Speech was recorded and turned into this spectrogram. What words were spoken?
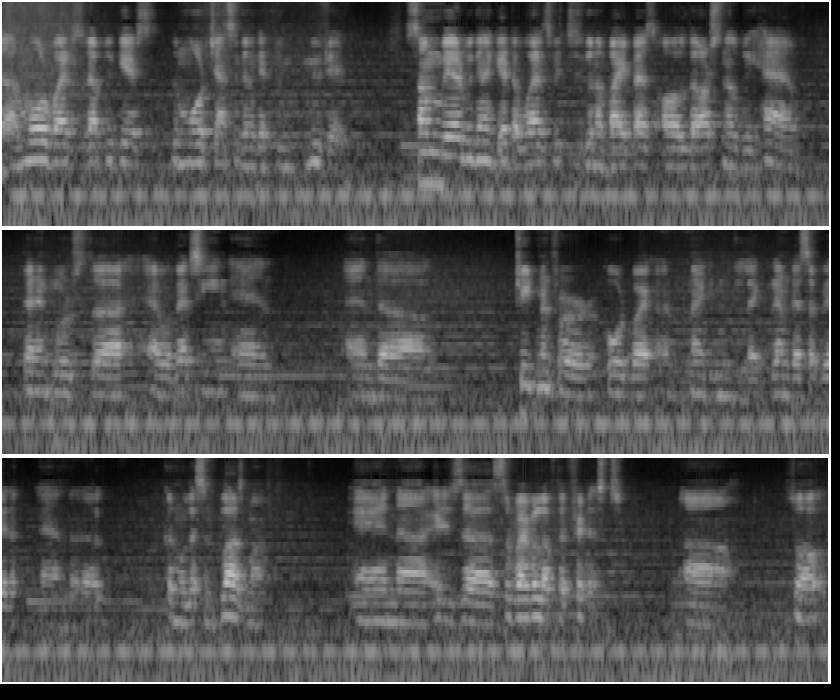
uh, more virus replicates the more chance is going to get to mutate. Somewhere we're going to get a virus which is going to bypass all the arsenal we have. That includes the uh, vaccine and and uh, treatment for COVID-19 like remdesivir and uh, convalescent plasma, and uh, it is uh, survival of the fittest. Uh, so,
